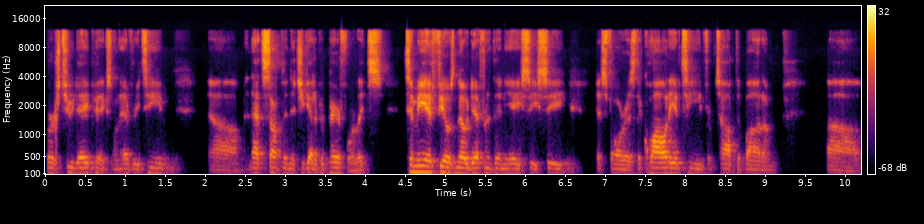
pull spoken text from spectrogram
first two day picks on every team, um, and that's something that you got to prepare for. It's to me, it feels no different than the ACC as far as the quality of team from top to bottom. Uh,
